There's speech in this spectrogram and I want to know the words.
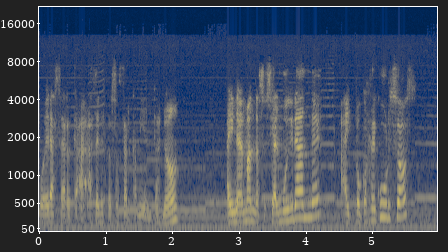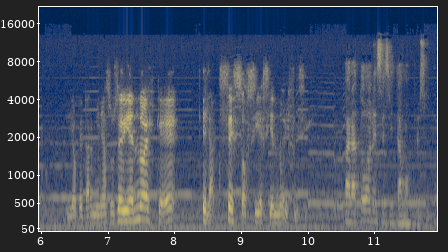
poder acercar, hacer estos acercamientos, ¿no? Hay una demanda social muy grande, hay pocos recursos, y lo que termina sucediendo es que el acceso sigue siendo difícil. Para todo necesitamos presupuesto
